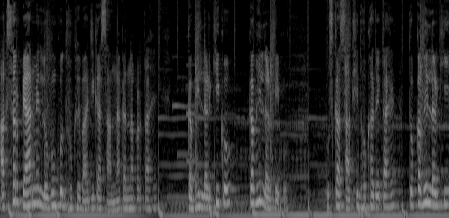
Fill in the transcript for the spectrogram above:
अक्सर प्यार में लोगों को धोखेबाजी का सामना करना पड़ता है। कभी लड़की को, कभी लड़के को। उसका साथी धोखा देता है तो कभी लड़की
